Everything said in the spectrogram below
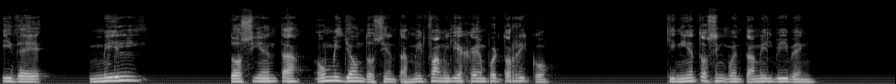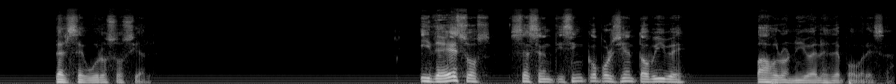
y de 1.200, 1.200.000 familias que hay en Puerto Rico, 550.000 viven del Seguro Social. Y de esos, 65% vive bajo los niveles de pobreza.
